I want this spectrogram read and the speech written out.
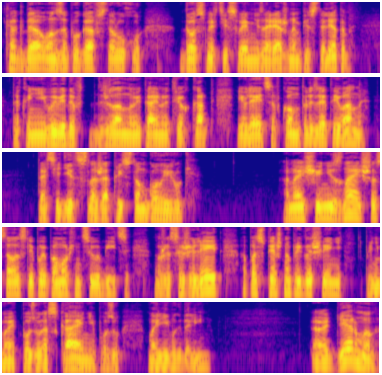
Когда он, запугав старуху до смерти своим незаряженным пистолетом, так и не выведав желанную тайну трех карт, является в комнату Лизаветы Ивановны, та сидит, сложа крестом голые руки. Она еще не знает, что стала слепой помощницей убийцы, но уже сожалеет о поспешном приглашении, принимает позу раскаяния, позу Марии Магдалины. А Герман,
